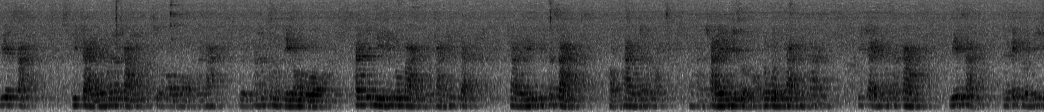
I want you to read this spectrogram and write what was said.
วิทยาศาสตร์วิจัยและนวัตกรรมกระทรวงอวนะคะโดยท่านรัฐมนตรีอวท่านจะมีนโยบายในการที่จะใช้ยุทธศาสตร์ของทางจังหวัดนะคะใช้ในส่วนของกระบวนการทางวิจัยนวัตกรรมวิทยาศาสตร์และเทคโนโลยี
